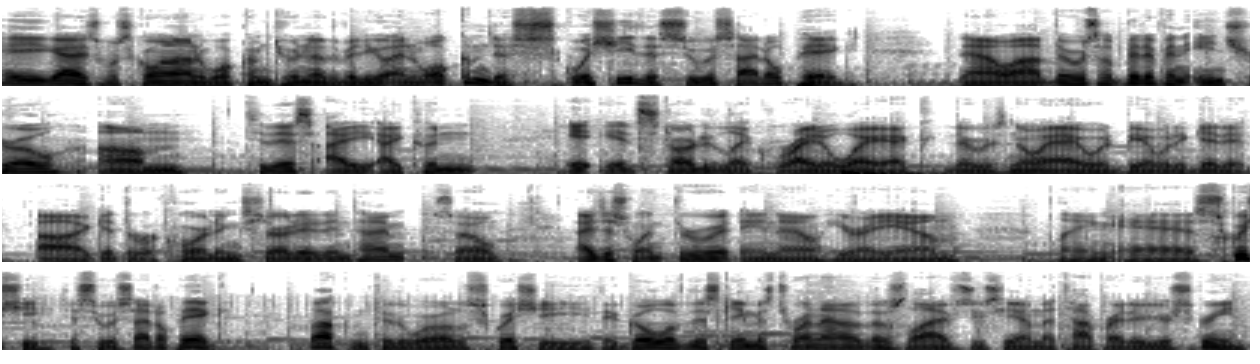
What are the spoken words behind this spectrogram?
Hey you guys, what's going on? Welcome to another video and welcome to Squishy the Suicidal Pig. Now, uh, there was a bit of an intro um, to this. I, I couldn't, it, it started like right away. I, there was no way I would be able to get it, uh, get the recording started in time. So I just went through it and now here I am playing as Squishy the Suicidal Pig. Welcome to the world of Squishy. The goal of this game is to run out of those lives you see on the top right of your screen.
